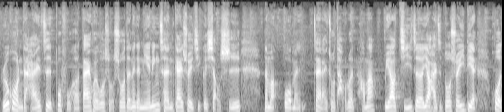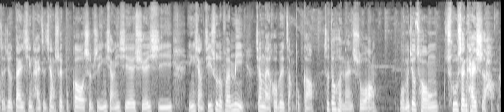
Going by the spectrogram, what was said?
如果你的孩子不符合待会我所说的那个年龄层该睡几个小时，那么我们再来做讨论好吗？不要急着要孩子多睡一点，或者就担心孩子这样睡不够，是不是影响一些学习，影响激素的分泌，将来会不会长不高？这都很难说哦。我们就从出生开始好了，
